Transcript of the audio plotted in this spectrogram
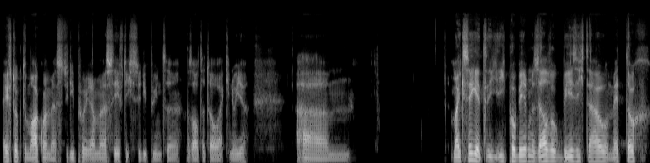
heeft ook te maken met mijn studieprogramma, 70 studiepunten, dat is altijd wel wat knoeien. Um, maar ik zeg het, ik, probeer mezelf ook bezig te houden met toch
